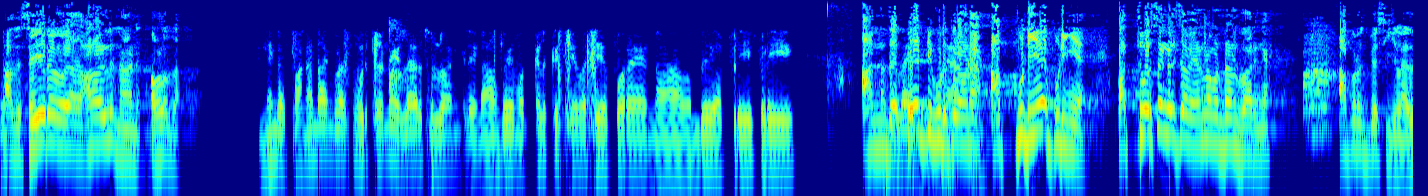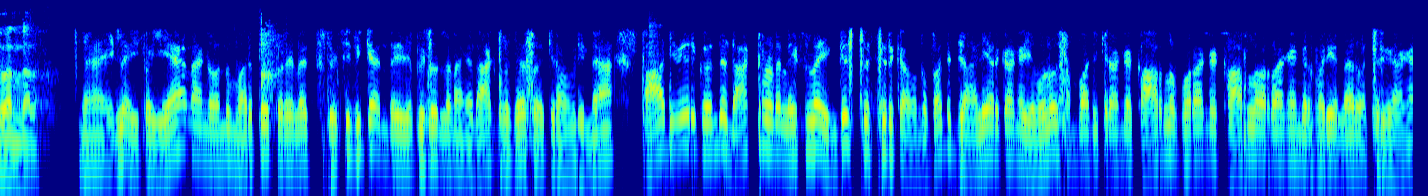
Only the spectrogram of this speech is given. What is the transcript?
அதை செய்யற ஆளு நான். அவ்வளவுதான். என்னங்க பன்னெண்டாம் கிளாஸ் முடிச்சோடனே எல்லாரும் சொல்லுவாங்களே நான் போய் மக்களுக்கு சேவை செய்ய போறேன். நான் வந்து அப்படி இப்படி. அந்த பேட்டி. கொடுக்கறவன அப்படியே பிடிங்க. பத்து வருஷம் கழிச்சு அவன் என்ன பண்றான்னு பாருங்க. அப்புறம் பேசிக்கலாம் எதுவா இருந்தாலும். இல்ல இப்ப ஏன் நாங்க வந்து மருத்துவத்துறையில ஸ்பெசிபிக்கா இந்த எபிசோட்ல நாங்க டாக்டர் பேச வைக்கிறோம் அப்படின்னா பாதி பேருக்கு வந்து டாக்டரோட லைஃப்ல எங்க ஸ்ட்ரெஸ் இருக்கு. அவங்க பாட்டு ஜாலியா இருக்காங்க எவ்வளவு சம்பாதிக்கிறாங்க கார்ல போறாங்க கார்ல வர்றாங்கங்கிற மாதிரி எல்லாரும் வச்சிருக்காங்க.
